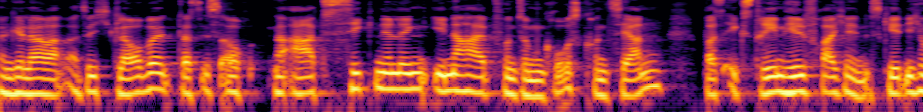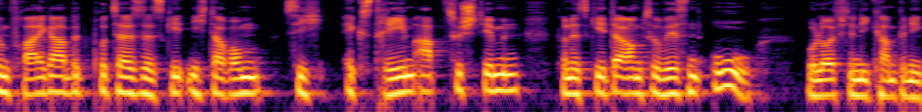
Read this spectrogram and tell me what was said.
Danke, Lara. Also ich glaube, das ist auch eine Art Signaling innerhalb von so einem Großkonzern, was extrem hilfreich ist. Es geht nicht um Freigabeprozesse, es geht nicht darum, sich extrem abzustimmen, sondern es geht darum zu wissen, oh, wo läuft denn die Company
